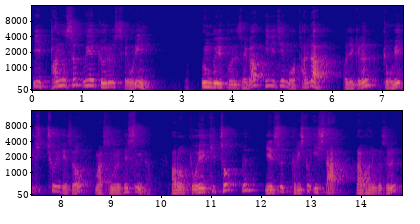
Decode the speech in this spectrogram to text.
이 반석 위에 교회를 세우리니 음부의 권세가 이기지 못하리라. 어저께는 교회의 기초에 대해서 말씀을 했습니다. 바로 교회의 기초는 예수 그리스도이시다. 라고 하는 것을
